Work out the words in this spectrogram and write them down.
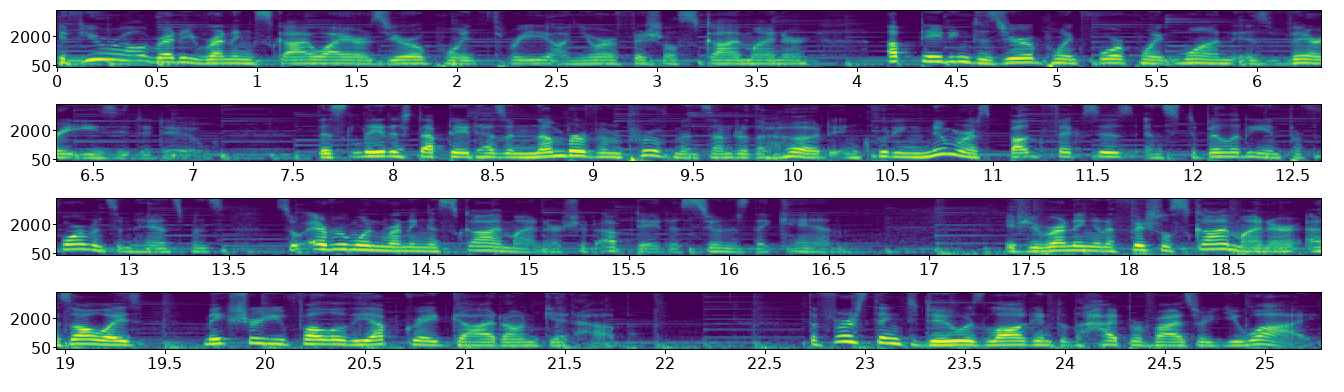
If you are already running Skywire 0.3 on your official SkyMiner, updating to 0.4.1 is very easy to do. This latest update has a number of improvements under the hood, including numerous bug fixes and stability and performance enhancements, so everyone running a SkyMiner should update as soon as they can. If you're running an official SkyMiner, as always, make sure you follow the upgrade guide on GitHub. The first thing to do is log into the Hypervisor UI.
